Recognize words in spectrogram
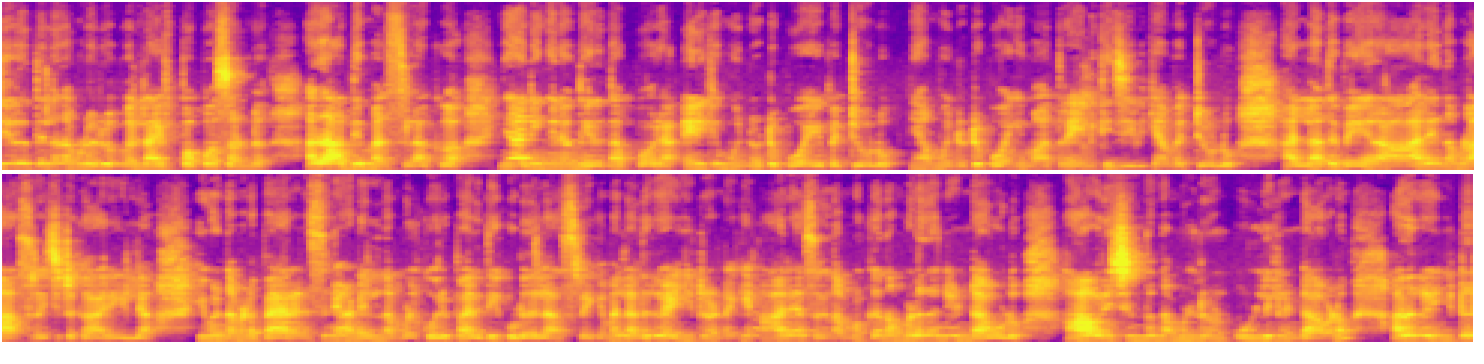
ജീവിതത്തിൽ നമ്മളൊരു ലൈഫ് പർപ്പസ് ഉണ്ട്. അത് ആദ്യം മനസ്സിലാക്കുക. ഞാൻ ഇങ്ങനെ ഒന്നും ഇരുന്നാൽ പോരാ. എനിക്ക് മുന്നോട്ട് പോയേ പറ്റുള്ളൂ. ഞാൻ മുന്നോട്ട് പോയെങ്കിൽ മാത്രമേ എനിക്ക് ജീവിക്കാൻ പറ്റുള്ളൂ. അല്ലാതെ വേറെ ആരെയും നമ്മൾ ആശ്രയിച്ചിട്ട് കാര്യമില്ല. ഈവൻ നമ്മുടെ പാരൻസിനെ ആണെങ്കിലും നമ്മൾക്ക് ഒരു പരിധി കൂടുതൽ ആശ്രയിക്കും. അല്ല അത് കഴിഞ്ഞിട്ടുണ്ടെങ്കിൽ ആരെ ആശ്രയിക്കും? നമുക്ക് നമ്മൾ തന്നെ ഉണ്ടാവുള്ളൂ. ആ ഒരു ചിന്ത നമ്മളുടെ ഉള്ളിൽ ഉണ്ടാവണം. അത് കഴിഞ്ഞിട്ട്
